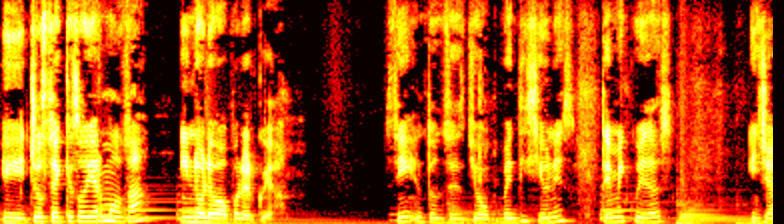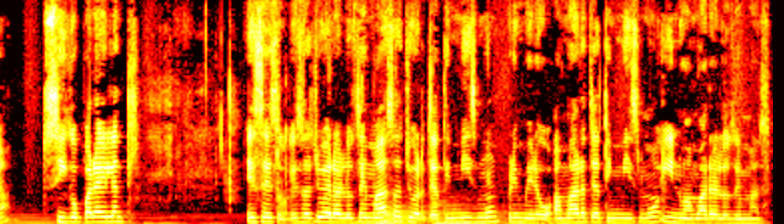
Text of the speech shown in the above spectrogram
eh, yo sé que soy hermosa y no le voy a poner cuidado. ¿Sí? Entonces yo, bendiciones, te me cuidas y ya, sigo para adelante. Es eso, es ayudar a los demás, ayudarte a ti mismo, primero amarte a ti mismo y no amar a los demás.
